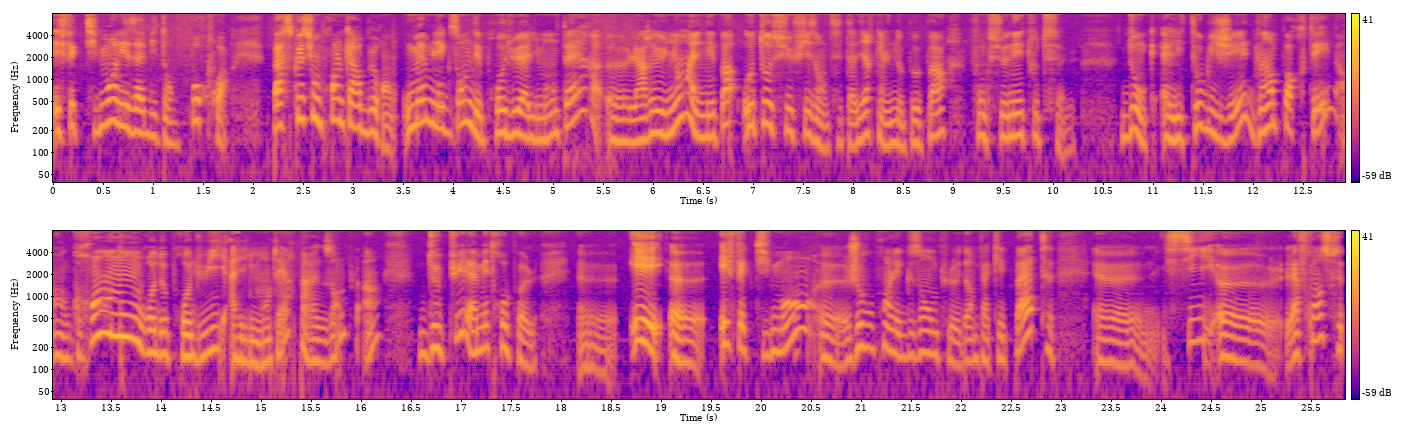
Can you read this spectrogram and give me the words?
effectivement les habitants. Pourquoi? Parce que si on prend le carburant, ou même l'exemple des produits alimentaires, La Réunion, elle n'est pas autosuffisante, c'est-à-dire qu'elle ne peut pas fonctionner toute seule. Donc, elle est obligée d'importer un grand nombre de produits alimentaires, par exemple, hein, depuis la métropole. Euh, et euh, effectivement, euh, je vous prends l'exemple d'un paquet de pâtes. si la France,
